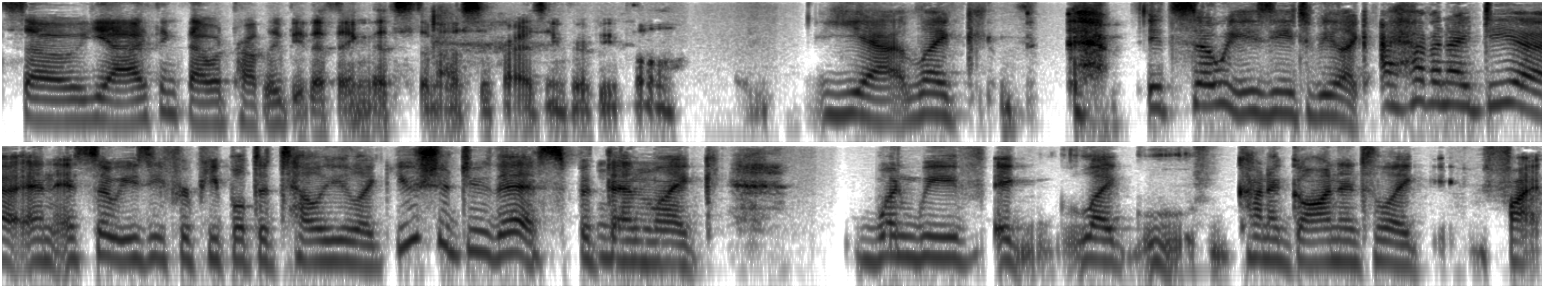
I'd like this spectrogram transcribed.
So yeah, I think that would probably be the thing that's the most surprising for people. yeah like it's so easy to be like i have an idea and it's so easy for people to tell you like you should do this but then Mhm. like when we've eh, like kind of gone into like fi-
